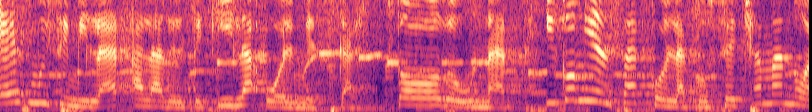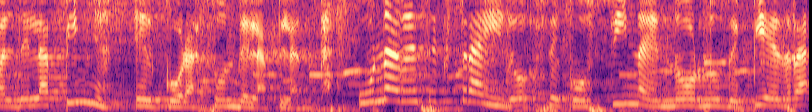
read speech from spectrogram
es muy similar a la del tequila o el mezcal todo un arte. Y comienza con la cosecha manual de la piña, el corazón de la planta. Una vez extraído, se cocina en hornos de piedra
